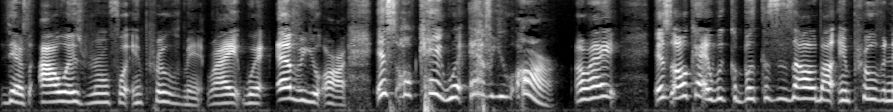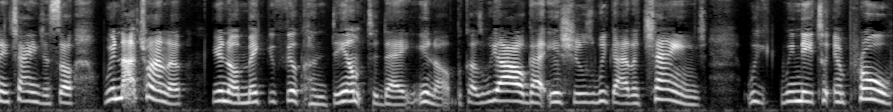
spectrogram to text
there's always room for improvement, right? Wherever you are, it's okay. Wherever you are, all right, it's okay. We could, because it's all about improving and changing. So we're not trying to, you know, make you feel condemned today, you know, because we all got issues. We got to change we we need to improve.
